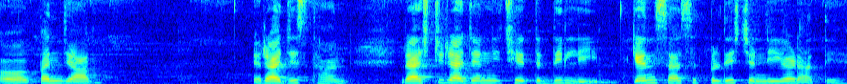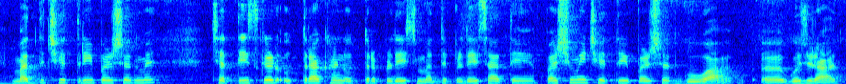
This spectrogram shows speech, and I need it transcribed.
पंजाब, राजस्थान, राष्ट्रीय राजधानी क्षेत्र दिल्ली, केंद्र शासित प्रदेश चंडीगढ़ आते हैं। मध्य क्षेत्रीय परिषद में छत्तीसगढ़, उत्तराखंड, उत्तर प्रदेश, मध्य प्रदेश आते हैं। पश्चिमी क्षेत्रीय परिषद गोवा गुजरात,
